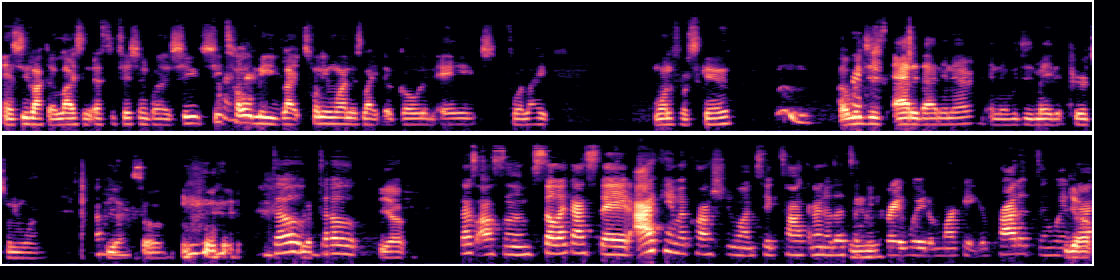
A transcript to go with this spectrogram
and she's like a licensed esthetician, but she she told me like 21 is like the golden age for like wonderful skin. But we just added that in there, and then we just made it pure 21. Okay. Yeah. So Dope, dope. yeah. That's awesome. So, like I said, I came across you on TikTok, and I know that's like a Mhm. great way to market your product and whatnot. Yeah.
